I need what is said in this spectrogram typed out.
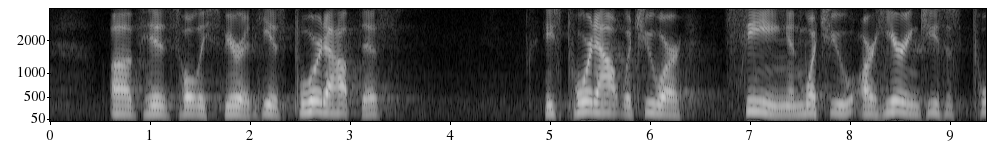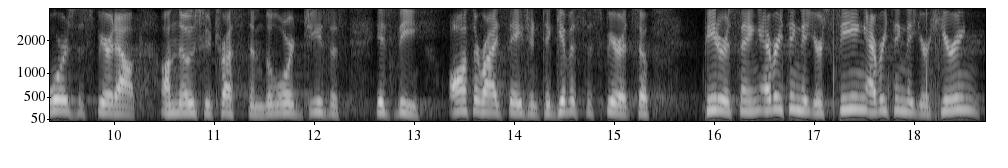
of His Holy Spirit. He has poured out this. He's poured out what you are seeing and what you are hearing. Jesus pours the Spirit out on those who trust Him. The Lord Jesus is the authorized agent to give us the Spirit. So Peter is saying everything that you're seeing, everything that you're hearing,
